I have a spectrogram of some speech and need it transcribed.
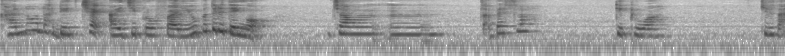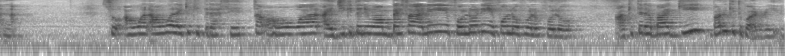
kalau lah dia check IG profile you lepas tu dia tengok. Macam hmm, Tak best lah. Dia keluar. Kita tak nak. So awal-awal lagi kita dah set up awal-awal. IG kita ni memang best lah ni. Follow ni follow follow follow. Ha, Kita dah bagi baru kita buat reel.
